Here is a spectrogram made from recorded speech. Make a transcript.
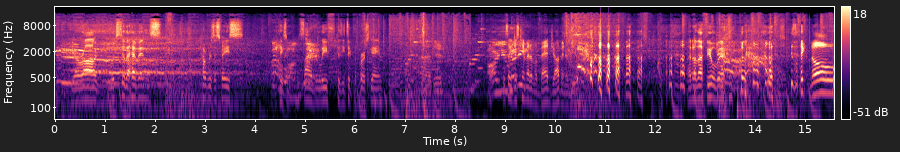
Yarog looks to the heavens, covers his face, takes a sigh of relief because he took the first game. Uh, dude. Are you Looks like he just came out of a bad job interview. I know that feel, man. He's like, no.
